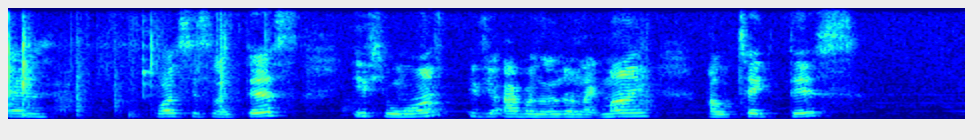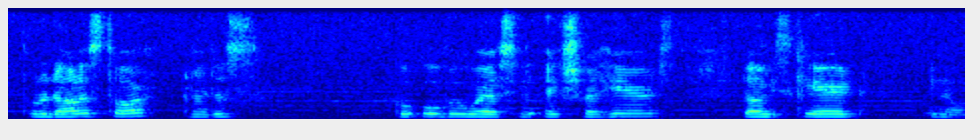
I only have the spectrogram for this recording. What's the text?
And once it's like this if you want if your eyebrows are not done like mine I will take this to the dollar store and I just go over where I see the extra hairs. Don't be scared you know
